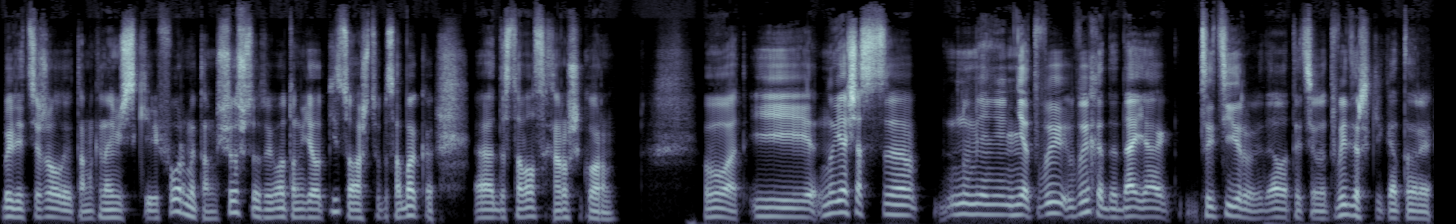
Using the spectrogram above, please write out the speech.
были тяжелые там экономические реформы, там еще что-то. И вот он ел пиццу, а чтобы собака э, доставался хороший корм. Вот. И, ну, я сейчас, э, ну, у меня нет вы, выхода, да, я цитирую, да, вот эти вот выдержки, которые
